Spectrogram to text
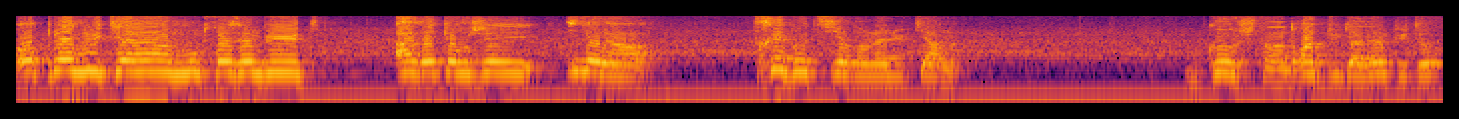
En pleine lucarne, mon troisième but Avec Angers, il est là Très beau tir dans la lucarne gauche, enfin droite du gardien plutôt.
